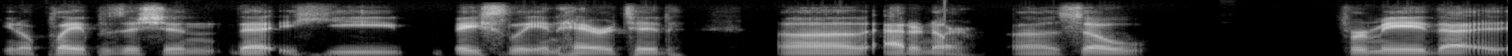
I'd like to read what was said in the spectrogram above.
you know, play a position that he basically inherited uh, out of nowhere. Uh, so for me, that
